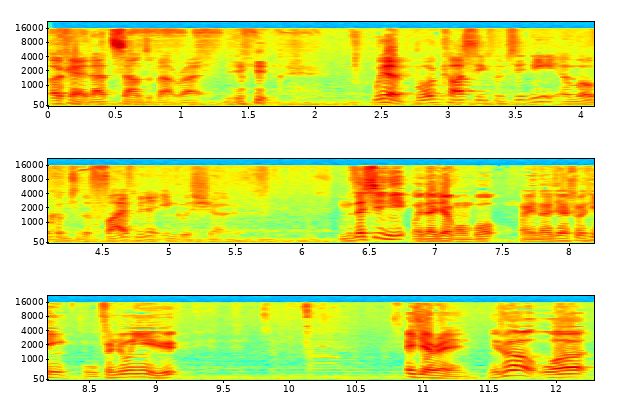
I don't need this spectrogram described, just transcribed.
okay, that sounds about right. we are broadcasting from Sydney and welcome to the 5 Minute English Show. 我们在悉尼为大家广播，欢迎大家收听五分钟英语。哎，杰瑞，你说我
